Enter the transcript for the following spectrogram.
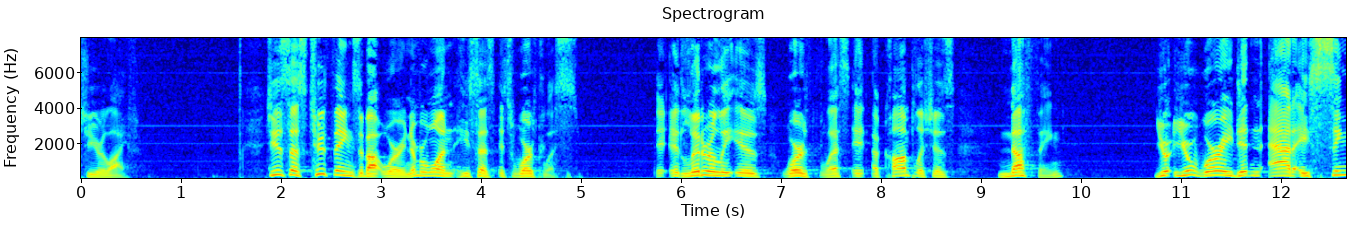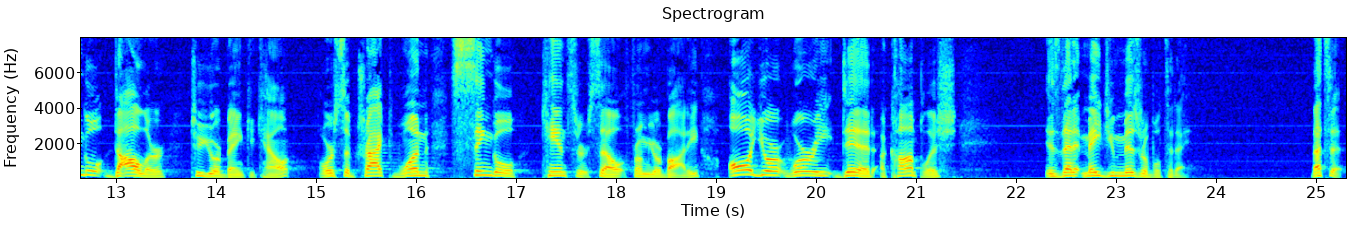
to your life? Jesus says two things about worry. Number one, he says it's worthless. It, it literally is worthless, it accomplishes nothing. Your, your worry didn't add a single dollar to your bank account or subtract one single cancer cell from your body. All your worry did accomplish is that it made you miserable today. That's it.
